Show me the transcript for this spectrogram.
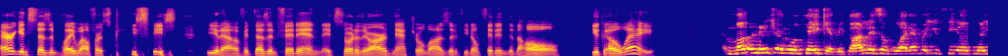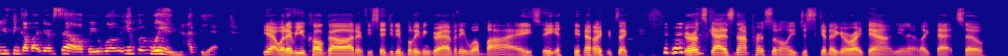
arrogance doesn't play well for a species you know if it doesn't fit in it's sort of there are natural laws that if you don't fit into the hole you go away. Mother nature will take it regardless of whatever you feel you think about yourself it will it will win at the end. Yeah whatever you call god if you said you didn't believe in gravity well bye see you know it's like Earth's earth sky is not personal you're just gonna go right down you know like that so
